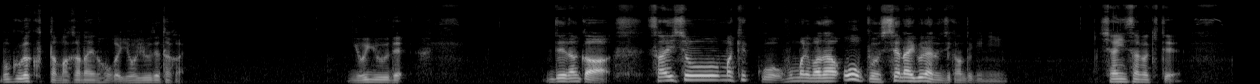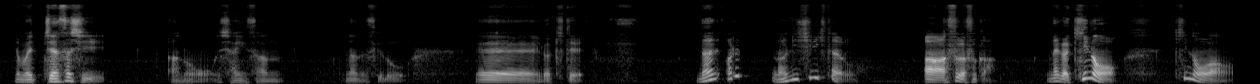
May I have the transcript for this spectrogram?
僕が食ったまかないの方が余裕で高い。余裕で。で、なんか、最初、まあ、結構、ほんまにまだオープンしてないぐらいの時間の時に、社員さんが来て、めっちゃ優しい、あの、社員さんなんですけど、えー、が来て、な、あれ？何しに来たんやろ？ああ、そうかそうか。なんか昨日、昨日は、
